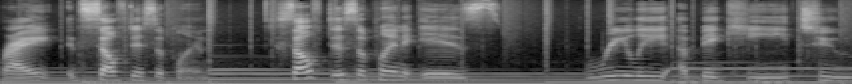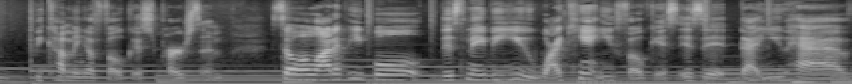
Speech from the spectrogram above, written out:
right? It's self discipline. Self discipline is really a big key to becoming a focused person. So, a lot of people, this may be you. Why can't you focus? Is it that you have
